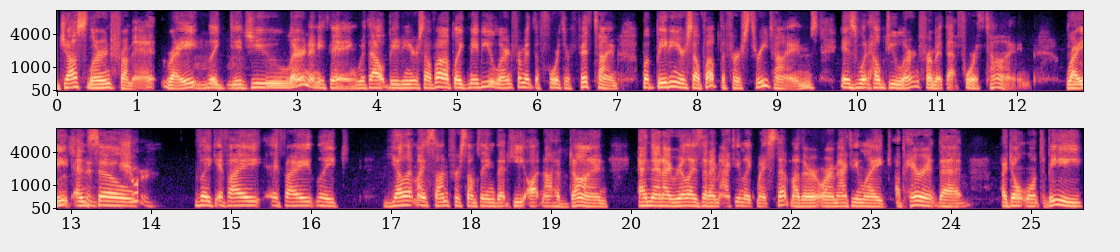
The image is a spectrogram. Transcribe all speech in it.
just learned from it, right? Mhm, Like, mhm. did you learn anything without beating yourself up? Like, maybe you learned from it the fourth or fifth time, but beating yourself up the first three times is what helped you learn from it that fourth time, right? And so, sure, like if i if i like yell at my son for something that he ought not have done and then i realize that i'm acting like my stepmother or i'm acting like a parent that Mhm. i don't want to be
